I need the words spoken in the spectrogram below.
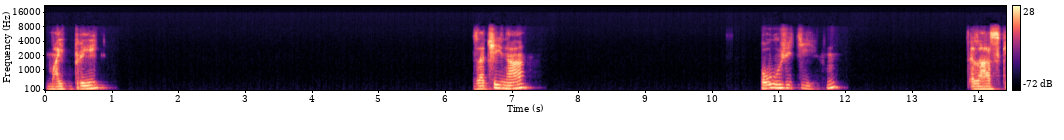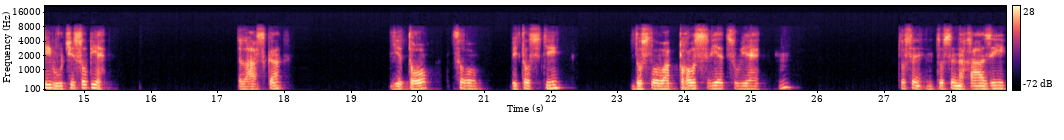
maitri, začíná použití hm? lásky vůči sobě. Láska je to, co bytosti doslova prosvěcuje. Hm? To, se, to se nachází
